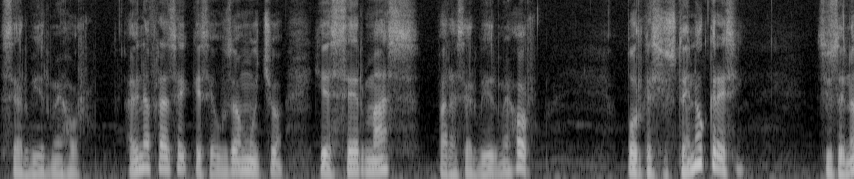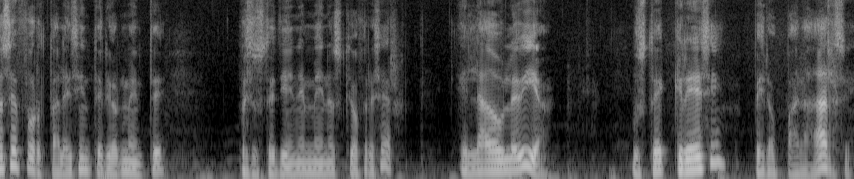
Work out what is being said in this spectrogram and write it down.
servir mejor. Hay una frase que se usa mucho y es ser más para servir mejor. Porque si usted no crece, si usted no se fortalece interiormente, pues usted tiene menos que ofrecer. Es la doble vía. Usted crece, pero para darse,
